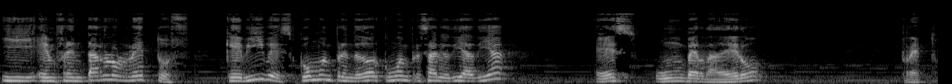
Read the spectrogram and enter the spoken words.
y enfrentar los retos que vives como emprendedor, como empresario día a día, es un verdadero reto.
